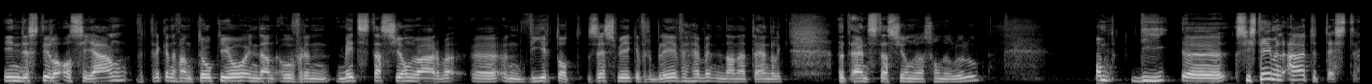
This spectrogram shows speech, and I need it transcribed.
in de Stille Oceaan, vertrekkende van Tokio en dan over een meetstation waar we uh, een vier tot zes weken verbleven hebben en dan uiteindelijk het eindstation was Honolulu. Om die uh, systemen uit te testen.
